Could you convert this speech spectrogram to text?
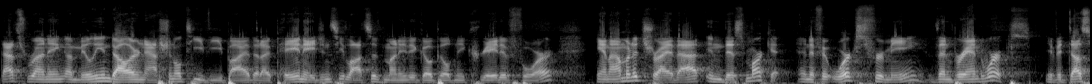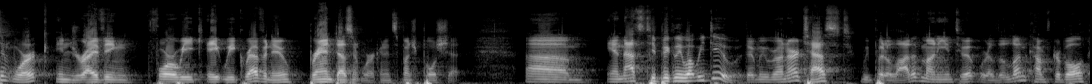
That's running a million dollar national TV buy that I pay an agency lots of money to go build me creative for. And I'm going to try that in this market. And if it works for me, then brand works. If it doesn't work in driving four week, eight week revenue, brand doesn't work. And it's a bunch of bullshit. Um, and that's typically what we do. Then we run our test. We put a lot of money into it. We're a little uncomfortable.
